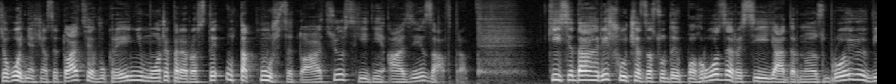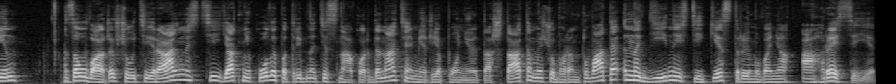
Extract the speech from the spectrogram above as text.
Сьогоднішня ситуація в Україні може перерости у таку ж ситуацію в Східній Азії завтра. Кісіда рішуче засудив погрози Росії ядерною зброєю. Він зауважив, що у цій реальності як ніколи потрібна тісна координація між Японією та Штатами, щоб гарантувати надійне і стійке стримування агресії.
